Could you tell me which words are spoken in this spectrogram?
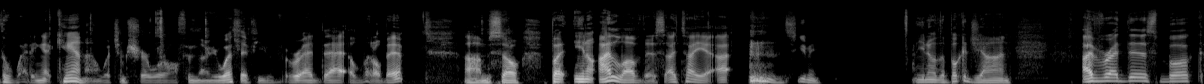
the wedding at Cana, which I'm sure we're all familiar with if you've read that a little bit. Um, so, but you know, I love this. I tell you, I, excuse me. You know, the book of John. I've read this book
